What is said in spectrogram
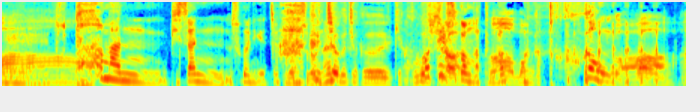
예, 아. 도톰한 비싼 수건이겠죠. 그런 수건은. 그쵸, 그쵸. 그, 이렇게 고급스러운. 호텔 수건 같은 거? 어, 뭔가 두꺼운 거. 아.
